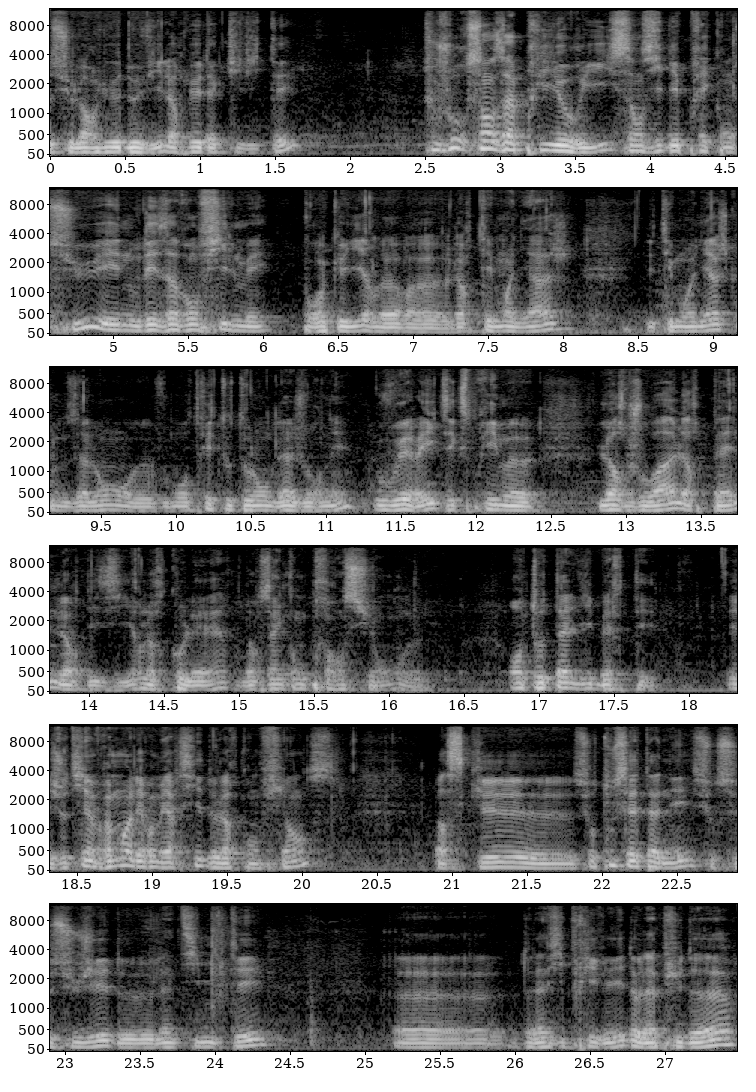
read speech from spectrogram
sur leur lieu de vie, leur lieu d'activité toujours sans a priori, sans idée préconçue, et nous les avons filmés pour recueillir leurs euh, leurs témoignages, des témoignages que nous allons euh, vous montrer tout au long de la journée. Vous verrez, ils expriment euh, leur joie, leur peine, leurs désirs, leur colère, leurs incompréhensions, en totale liberté. Et je tiens vraiment à les remercier de leur confiance, parce que, surtout cette année, sur ce sujet de l'intimité, de la vie privée, de la pudeur,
